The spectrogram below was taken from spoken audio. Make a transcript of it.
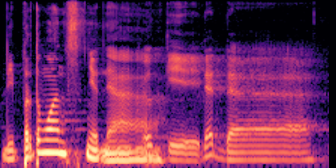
di pertemuan selanjutnya. Oke, dadah.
